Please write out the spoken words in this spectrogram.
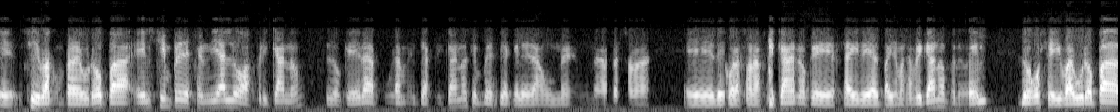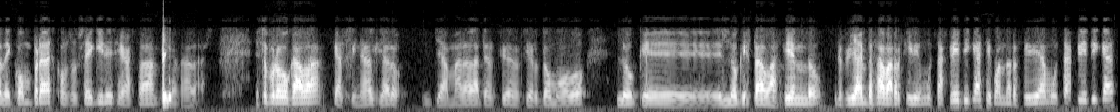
eh, se iba a comprar Europa. Él siempre defendía lo africano, lo que era puramente africano. Siempre decía que él era una, persona eh, de corazón africano, que Zaire era el país más africano, pero él luego se iba a Europa de compras con sus séquiles y se gastaban millonadas. Eso provocaba que al final, claro, llamara la atención en cierto modo lo que, lo que estaba haciendo. Ya empezaba a recibir muchas críticas y cuando recibía muchas críticas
